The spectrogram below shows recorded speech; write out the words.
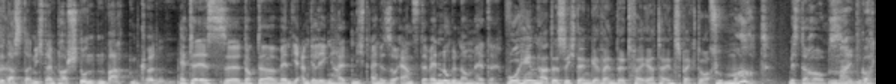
Sache. das da nicht ein paar Stunden warten können? Hätte es, äh, Doktor, wenn die Angelegenheit nicht eine so ernste Wendung genommen hätte? Wohin hat es sich denn gewendet, verehrter Inspektor? Zu Mord, Mr. Holmes. Mein Gott.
